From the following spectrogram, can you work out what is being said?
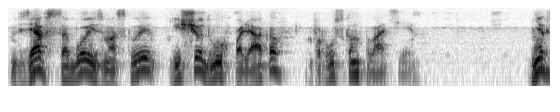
взяв с собой из Москвы еще двух поляков в русском платье. Некоторые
